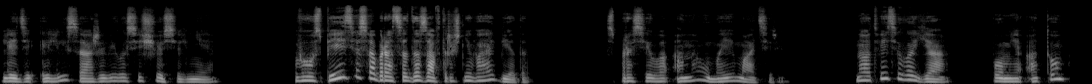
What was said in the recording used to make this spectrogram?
Леди Элиса оживилась еще сильнее. «Вы успеете собраться до завтрашнего обеда?» — спросила она у моей матери. Но ответила я, помня о том,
